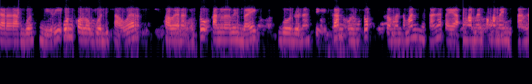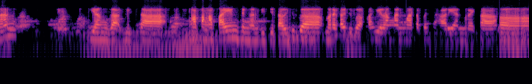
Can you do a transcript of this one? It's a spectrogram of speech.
cara gue sendiri pun kalau gue disawer saweran itu akan lebih baik gue donasikan untuk teman-teman misalnya kayak pengamen-pengamen jalanan yang nggak bisa ngapa-ngapain dengan digital juga mereka juga kehilangan mata pencaharian mereka Eh,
